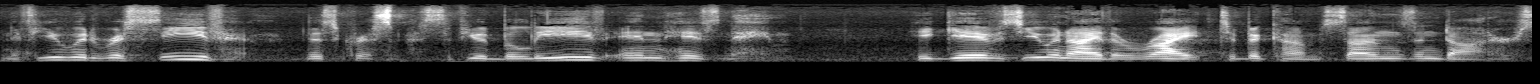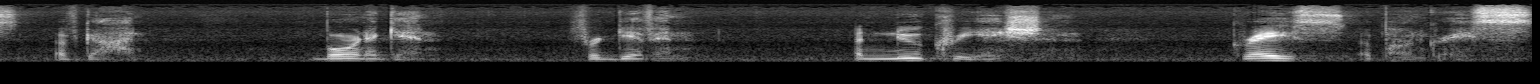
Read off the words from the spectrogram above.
And if you would receive Him this Christmas, if you would believe in His name, He gives you and I the right to become sons and daughters of God, born again, forgiven a new creation. Grace upon grace.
